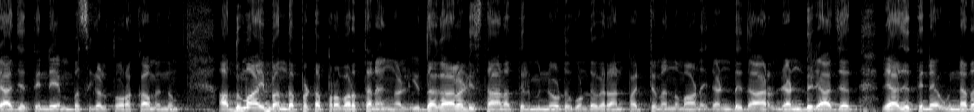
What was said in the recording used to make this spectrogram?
രാജ്യത്തിന്റെ എംബസികൾ തുറക്കാമെന്നും അതുമായി ബന്ധപ്പെട്ട പ്രവർത്തനങ്ങൾ യുദ്ധകാലാടിസ്ഥാനത്തിൽ മുന്നോട്ട് കൊണ്ടുവരാൻ പറ്റുമെന്നുമാണ് രണ്ട് രണ്ട് രാജ്യ രാജ്യത്തിന്റെ ഉന്നത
